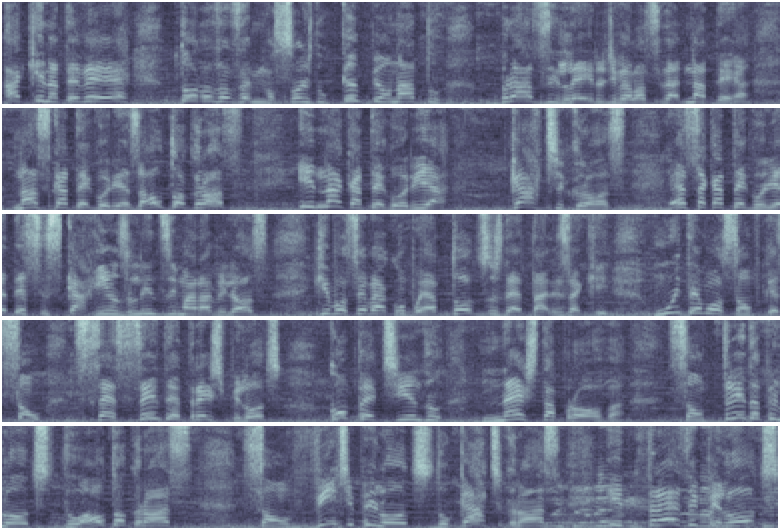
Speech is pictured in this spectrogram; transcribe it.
aqui na TVE, todas as emoções do Campeonato Brasileiro de Velocidade na Terra, nas categorias Autocross e na categoria kart cross. Essa categoria desses carrinhos lindos e maravilhosos que você vai acompanhar todos os detalhes aqui. Muita emoção porque são 63 pilotos competindo nesta prova. São 30 pilotos do autocross, são 20 pilotos do kart cross e 13 pilotos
